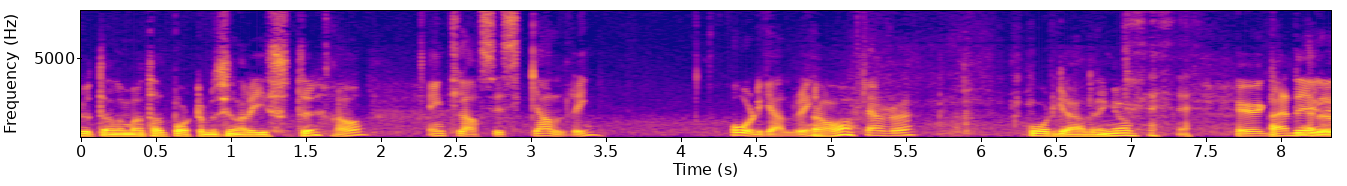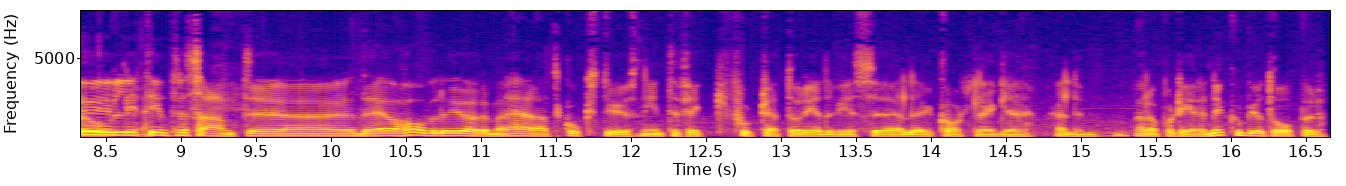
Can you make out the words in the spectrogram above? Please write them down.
utan de har tagit bort dem ur sina register. Ja, en klassisk gallring. Hårdgallring ja. kanske? Hårdgallring ja. Hög Nej, det är ju lite intressant. Eh, det har väl att göra med det här att Skogsstyrelsen inte fick fortsätta att redovisa eller kartlägga eller rapportera nyckelbiotoper.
